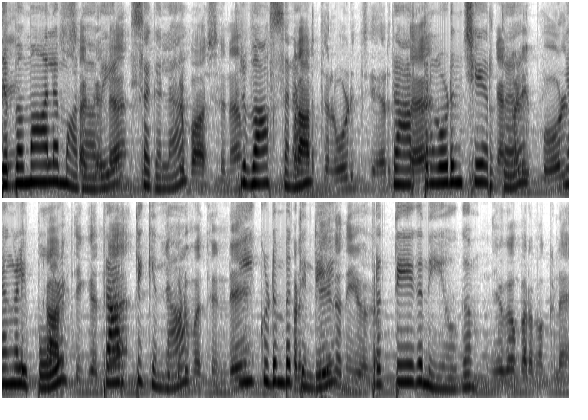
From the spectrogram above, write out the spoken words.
ജപമാല മാതാവേ, സകല കൃപാസനം പ്രാർത്ഥനയോട് ചേർത്ത് പ്രാർത്ഥനകളോടും ചേർത്ത് ഞങ്ങളിപ്പോൾ പ്രാർത്ഥിക്കുന്ന ഈ കുടുംബത്തിന്റെ ഈ പ്രത്യേക നിയോഗം. പ്രത്യേക നിയോഗം നിയോഗം പറ മക്കളെ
